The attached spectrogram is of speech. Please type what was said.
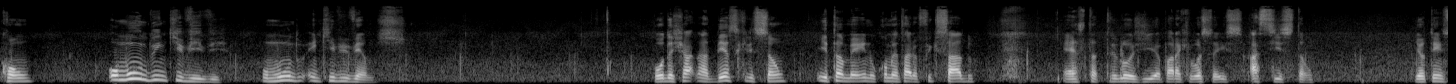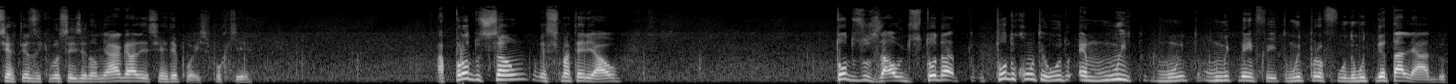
com o mundo em que vive, o mundo em que vivemos. Vou deixar na descrição e também no comentário fixado esta trilogia para que vocês assistam. Eu tenho certeza que vocês irão me agradecer depois, porque a produção desse material, todos os áudios, toda, todo o conteúdo é muito, muito, muito bem feito, muito profundo, muito detalhado.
